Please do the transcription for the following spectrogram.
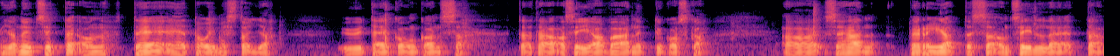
Ja nyt sitten on TE-toimiston ja YTK kanssa tätä asiaa väännetty, koska äh, sehän periaatteessa on sille, että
